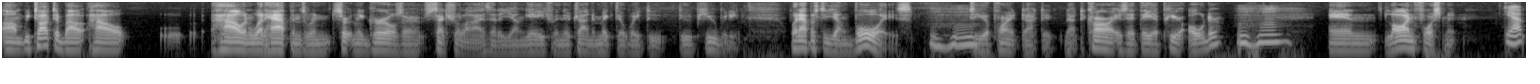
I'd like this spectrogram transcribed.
Um, we talked about how how and what happens when certainly girls are sexualized at a young age when they're trying to make their way through, through puberty. What happens to young boys, mm-hmm. to your point, Dr. Dr. Carr, is that they appear older mm-hmm. and law enforcement. Yep.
